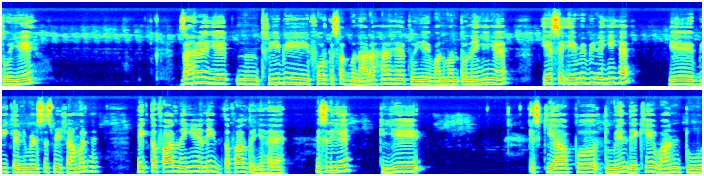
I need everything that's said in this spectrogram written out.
तो ये, ज़ाहिर है ये थ्री भी फोर के साथ बना रहा है तो ये वन वन तो नहीं है। ए से ए में भी नहीं है, ये बी के एलिमेंट्स इसमें शामिल हैं। एक तफ़ाल नहीं है, नहीं, तफ़ाल तो यह है। इसलिए कि ये, इसकी आप डोमेन देखें वन टू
